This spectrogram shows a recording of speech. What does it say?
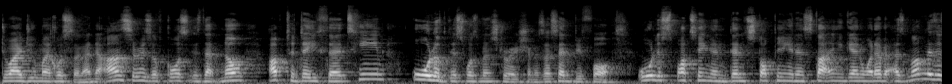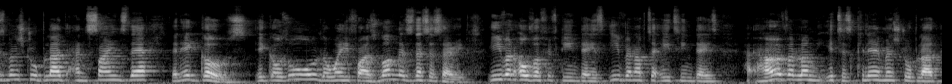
Do I do my ghusl? And the answer is, of course, is that no, up to day 13 all of this was menstruation, as I said before. All the spotting and then stopping and then starting again, whatever. As long as there's menstrual blood and signs there, then it goes. It goes all the way for as long as necessary. Even over 15 days, even up to 18 days. However long it is clear menstrual blood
